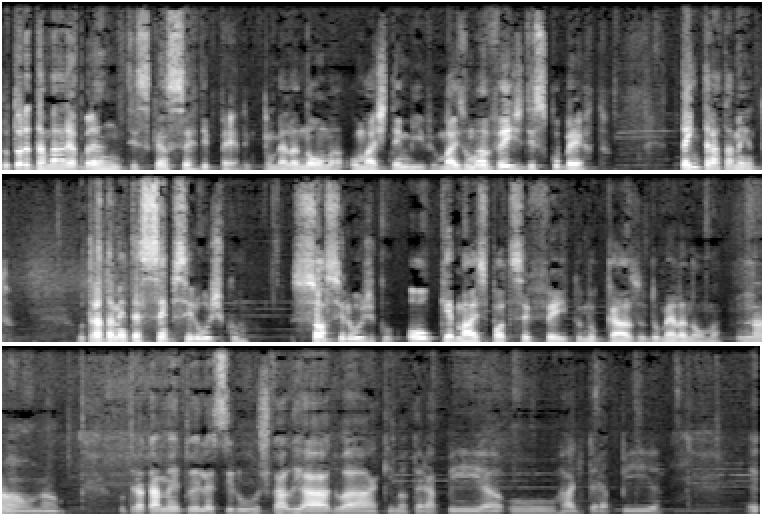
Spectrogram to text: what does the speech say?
Doutora Tamara Brantes, câncer de pele, o melanoma, o mais temível, mas uma vez descoberto, tem tratamento. O tratamento é sempre cirúrgico, só cirúrgico ou o que mais pode ser feito no caso do melanoma? Não, não. O tratamento ele é cirúrgico aliado à quimioterapia ou radioterapia. É,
